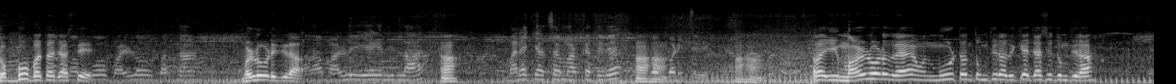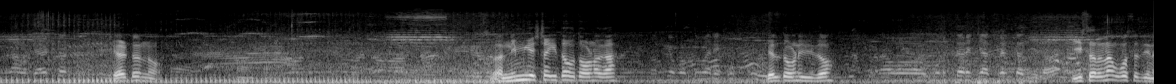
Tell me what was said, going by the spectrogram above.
ಕಬ್ಬು ಭತ್ತ ಜಾಸ್ತಿ? ಮಳ್ಳು ಹೊಡಿತೀರಾ? ಹಾಂ. ಮನೆ ಕೆಲಸ ಮಾಡ್ಕೋತೀವಿ ಹಾಂ, ಅಲ್ಲ ಈಗ ಮರಳು ಹೊಡೆದ್ರೆ ಒಂದು ಮೂರು ಟನ್ ತುಂಬ್ತೀರಾ? ಅದಕ್ಕೆ ಜಾಸ್ತಿ ತುಂಬ್ತೀರಾ? ಎರಡು ಟನ್ನು? ನಿಮ್ಗೆ ಎಷ್ಟಾಗಿತ್ತು ಅವು ತೊಗೊಂಡಾಗ? ಎಲ್ಲಿ ತೊಗೊಂಡಿದ್ದು? ಈ ಸಲನ ಓದಿನ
